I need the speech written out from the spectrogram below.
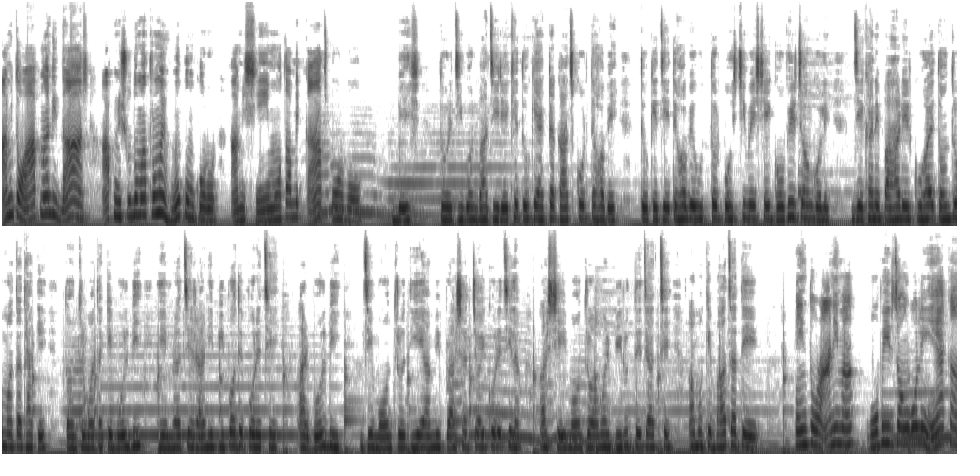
আমি তো আপনারই দাস। আপনি শুধুমাত্র আমায় হুকুম করুন আমি সেই মোতাবেক কাজ করব। বেশ তোর জীবন বাজি রেখে তোকে একটা কাজ করতে হবে। তোকে যেতে হবে উত্তর পশ্চিমের সেই গভীর জঙ্গলে যেখানে পাহাড়ের গুহায় তন্ত্রমাতা থাকে। তন্ত্রমাতাকে বলবি হেমরাজ্যের রানী বিপদে পড়েছে। আর বলবি যে মন্ত্র দিয়ে আমি প্রাসাদ জয় করেছিলাম আর সেই মন্ত্র আমার বিরুদ্ধে যাচ্ছে আমাকে বাঁচাতে। কিন্তু রানীমা গভীর জঙ্গলে একা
